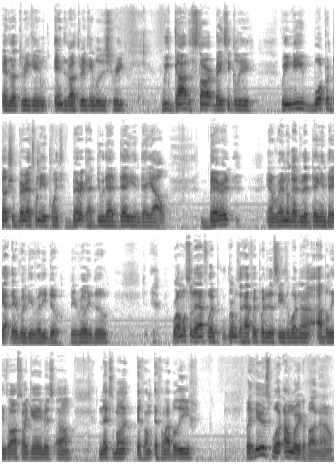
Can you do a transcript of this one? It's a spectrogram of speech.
Ended our three game ended our three game losing streak. We got to start basically. We need more production. Barrett at 28 points. Barrett got to do that day in day out. Barrett and Randle got to do that day in day out. They really, they really do. They really do. We're almost to the halfway. We're almost the halfway point of the season. Whatnot. I believe the All Star game is um, next month. If I'm, if I'm, I believe. But here's what I'm worried about now.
